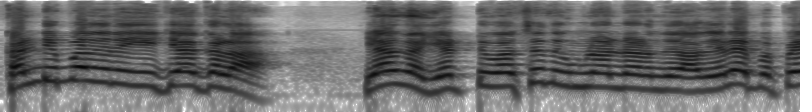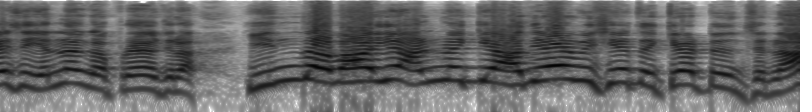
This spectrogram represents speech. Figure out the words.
கண்டிப்பாக அதை நீங்கள் கேட்கலாம். ஏங்க எட்டு வருஷத்துக்கு முன்னாடி நடந்தது அதையெல்லாம் இப்போ பேசி என்னங்க பிரயோஜனம்? இந்த வாயை அன்னைக்கு அதே விஷயத்தை கேட்டுருந்துச்சுன்னா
